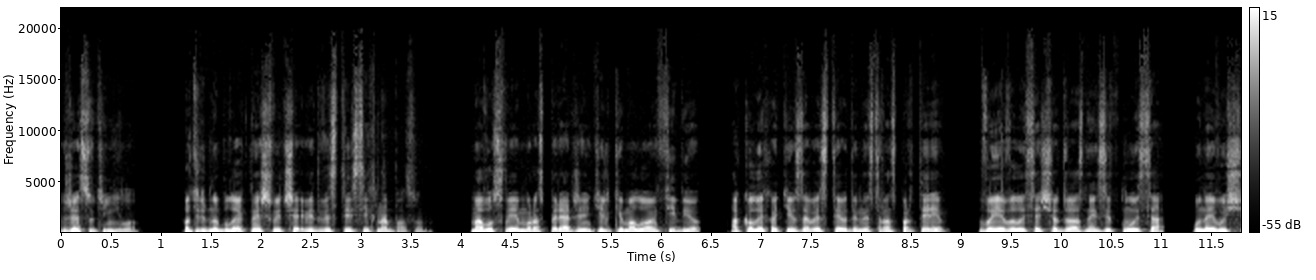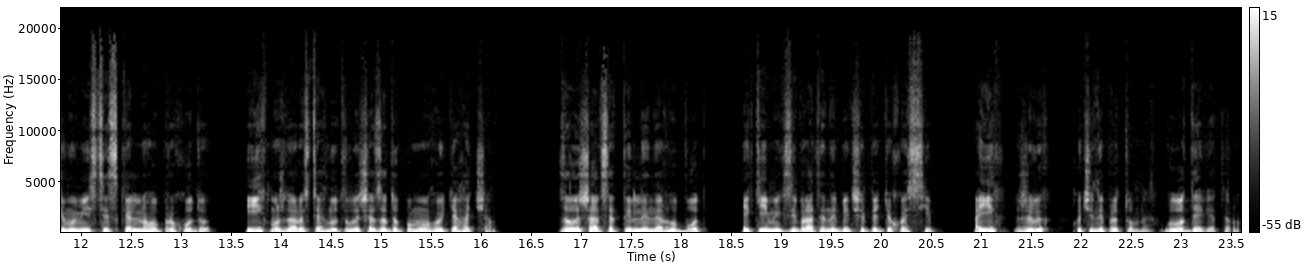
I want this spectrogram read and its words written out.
вже сутініло. Потрібно було якнайшвидше відвести всіх на базу. Мав у своєму розпорядженні тільки малу амфібію, а коли хотів завести один із транспортерів, виявилося, що два з них зіткнулися у найвищому місці скельного проходу, і їх можна розтягнути лише за допомогою тягача. Залишався тильний енергобот, який міг зібрати не більше п'ятьох осіб, а їх, живих, хоч і непритомних, було дев'ятеро.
